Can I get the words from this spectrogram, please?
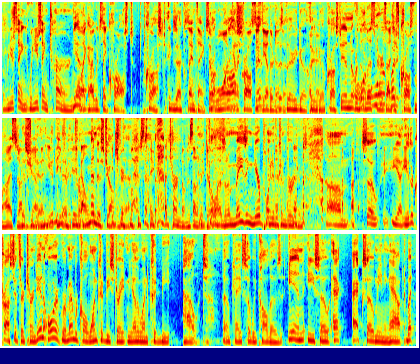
When you're saying when you're saying turn, Yeah. like I would say crossed. Crossed, exactly. Same thing. So Cro- one kinda crosses, the other doesn't. There you go. There Okay. you go. Crossed in. For the listeners, I just crossed my eyes to Dr. Yes, Jeff, did. and he, he, did a he tremendous job Thank at very much. I turned them. It's not a big deal. Cole has an amazing near point of convergence. um, so, yeah, either crossed if they're turned in, or remember, Cole, one could be straight and the other one could be out. Okay, so we call those in, ESO, exo meaning out, but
